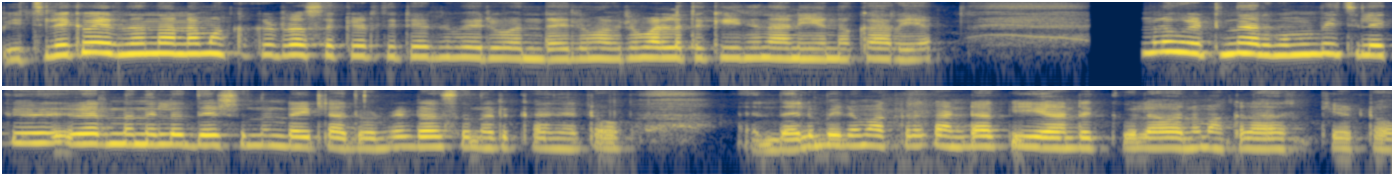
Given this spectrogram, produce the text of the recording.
ബീച്ചിലേക്ക് വരുന്നതെന്ന് പറഞ്ഞാൽ മക്കൾക്ക് ഡ്രസ്സൊക്കെ എടുത്തിട്ട് വരും. എന്തായാലും അവർ വെള്ളത്തിൽ കീഞ്ഞ് നനയെന്നൊക്കെ അറിയാം. നമ്മൾ വീട്ടിൽ നിന്ന് ഇറങ്ങുമ്പോൾ ബീച്ചിലേക്ക് വരണം എന്നുള്ള ഉദ്ദേശമൊന്നും ഉണ്ടായിട്ടില്ല. അതുകൊണ്ട് ഡ്രസ്സൊന്നും എടുക്കാൻ കേട്ടോ. എന്തായാലും പിന്നെ മക്കളെ കണ്ടാക്കി ചെയ്യാണ്ടിരിക്കില്ല പറഞ്ഞ് മക്കളെ ഇറക്കി കേട്ടോ.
